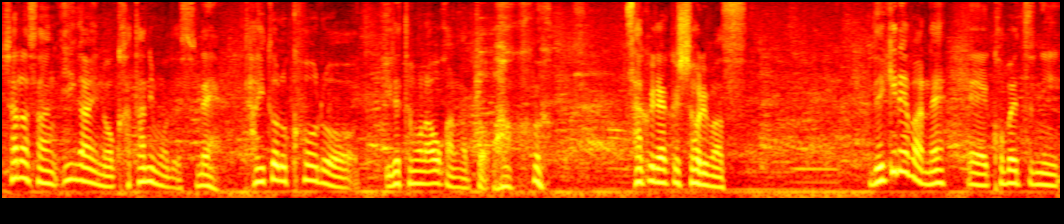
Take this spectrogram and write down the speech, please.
シャラさん以外の方にもですねタイトルコールを入れてもらおうかなと 策略しております。できればね、えー、個別に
